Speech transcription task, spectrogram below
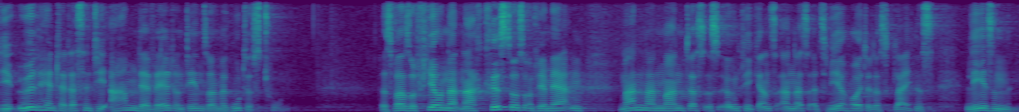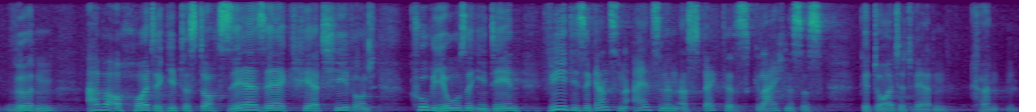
die Ölhändler, das sind die Armen der Welt und denen sollen wir Gutes tun. Das war so 400 nach Christus und wir merken, Mann, Mann, Mann, das ist irgendwie ganz anders, als wir heute das Gleichnis lesen würden. Aber auch heute gibt es doch sehr, sehr kreative und kuriose Ideen, wie diese ganzen einzelnen Aspekte des Gleichnisses gedeutet werden könnten.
